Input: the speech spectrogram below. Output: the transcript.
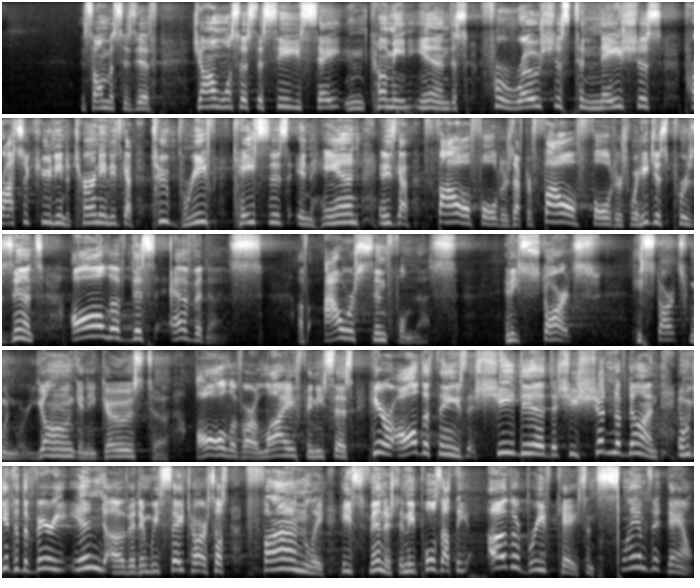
It's almost as if John wants us to see Satan coming in, this ferocious, tenacious prosecuting attorney, and he's got two brief cases in hand, and he's got file folders after file folders where he just presents all of this evidence of our sinfulness. And he starts he starts when we're young and he goes to all of our life and he says, Here are all the things that she did that she shouldn't have done. And we get to the very end of it and we say to ourselves, Finally, he's finished. And he pulls out the other briefcase and slams it down.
